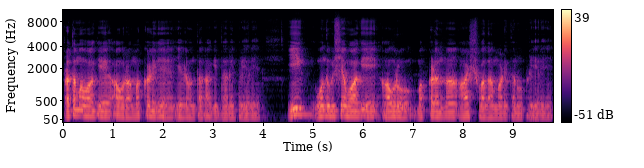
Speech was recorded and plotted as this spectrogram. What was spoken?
ಪ್ರಥಮವಾಗಿ ಅವರ ಮಕ್ಕಳಿಗೆ ಹೇಳುವಂತರಾಗಿದ್ದಾರೆ ಪ್ರಿಯರೇ. ಈ ಒಂದು ವಿಷಯವಾಗಿ ಅವರು ಮಕ್ಕಳನ್ನು ಆಶೀರ್ವಾದ ಮಾಡಿದನು ಪ್ರಿಯರೇ.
